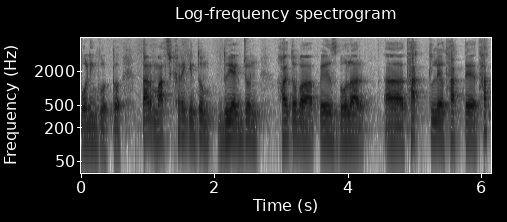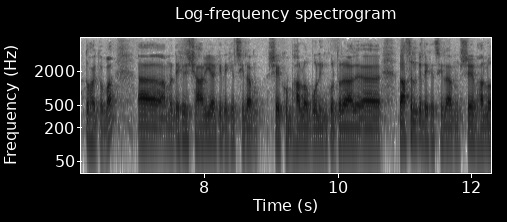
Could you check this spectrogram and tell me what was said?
বোলিং করতো। তার মাঝখানে কিন্তু দুই একজন হয়তো বা পেস বোলার থাকলেও থাকতে, থাকতো হয়তো বা। আমরা দেখেছি শাহরিয়ারকে দেখেছিলাম, সে খুব ভালো বোলিং করতো। রাসেলকে দেখেছিলাম, সে ভালো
